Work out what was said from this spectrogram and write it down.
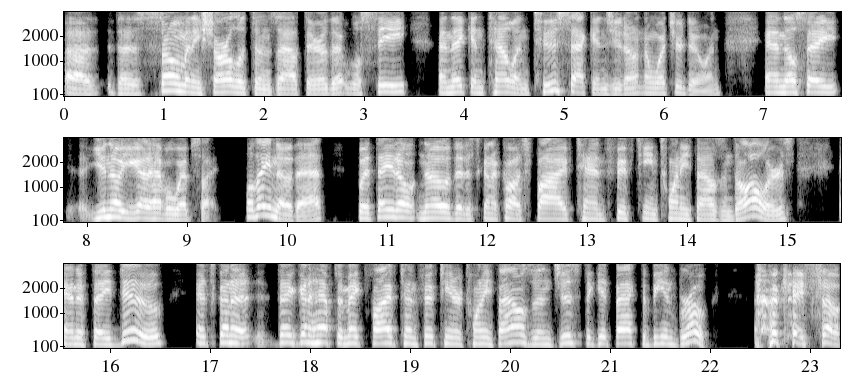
uh, there's so many charlatans out there that will see and they can tell in two seconds you don't know what you're doing. And they'll say, you know, you got to have a website. Well, they know that, but they don't know that it's going to cost five, 10, 15, $20,000. And if they do, it's going to, they're going to have to make five, 10, 15 or 20,000 just to get back to being broke. Okay, so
